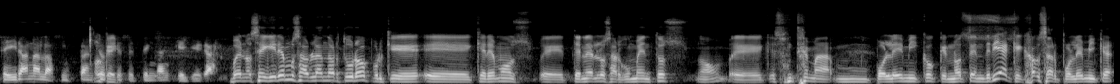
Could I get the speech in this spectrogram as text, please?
se- irán a las instancias que se tengan que llegar. Bueno, seguiremos hablando, Arturo, porque eh, queremos eh, tener los argumentos, ¿no? Eh, que es un tema mm, polémico que no tendría que causar polémica,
